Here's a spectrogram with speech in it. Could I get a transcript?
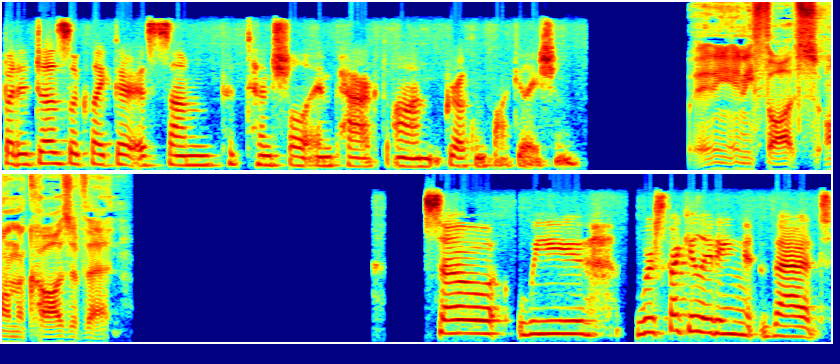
but it does look like there is some potential impact on growth and flocculation. Any any thoughts on the cause of that? So we we're speculating that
